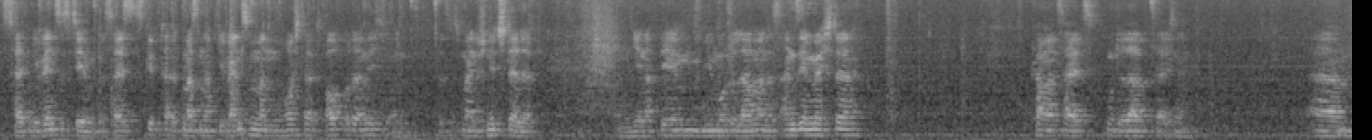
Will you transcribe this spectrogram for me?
es ist halt ein Eventsystem. Das heißt, es gibt halt massenhaft Events und man horcht halt drauf oder nicht. Und das ist meine Schnittstelle. Und je nachdem, wie modular man das ansehen möchte, kann man es halt modular bezeichnen. Ähm,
